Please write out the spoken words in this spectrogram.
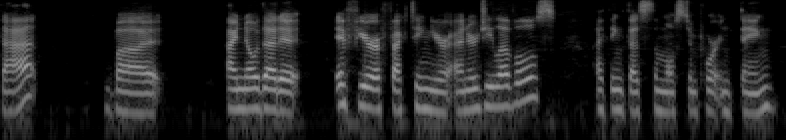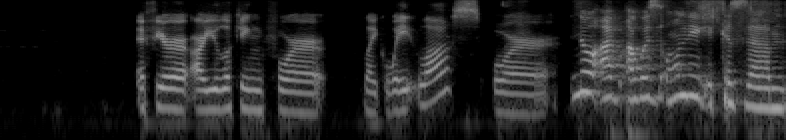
that, but I know that it if you're affecting your energy levels, I think that's the most important thing. If you're, are you looking for like weight loss or? No, I, I was only because, um,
